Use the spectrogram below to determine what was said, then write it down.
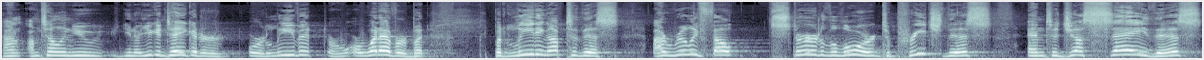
I'm, telling you, you know, you can take it or, or leave it or, or whatever, but, but leading up to this, I really felt stirred of the Lord to preach this and to just say this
